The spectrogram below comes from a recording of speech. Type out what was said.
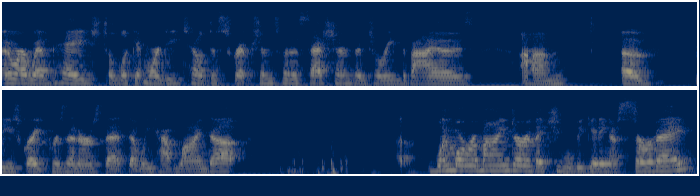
go to our webpage to look at more detailed descriptions for the sessions and to read the bios um, of these great presenters that, that we have lined up. One more reminder that you will be getting a survey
